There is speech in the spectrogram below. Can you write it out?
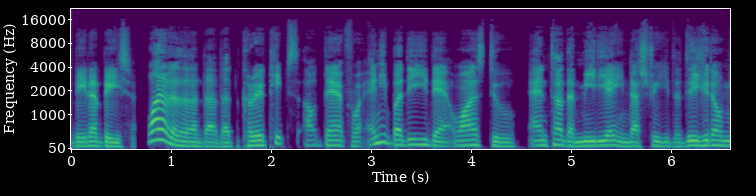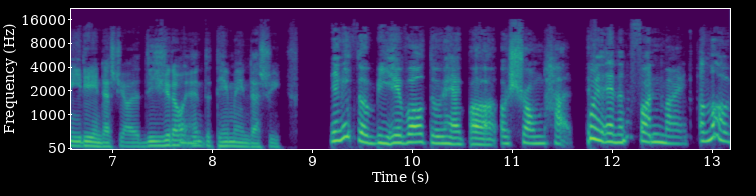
database. What are the, the, the career tips out there for anybody that wants to enter the media industry, the digital media industry, or the digital mm-hmm. entertainment industry? You need to be able to have a, a strong heart and a fun mind. A lot of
